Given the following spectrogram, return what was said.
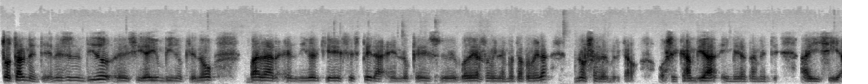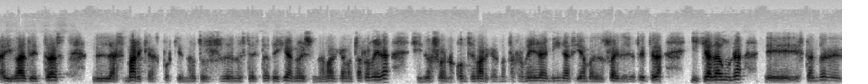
Totalmente. En ese sentido, eh, si hay un vino que no va a dar el nivel que se espera en lo que es eh, bodegas familias Matarromera, no sale al mercado o se cambia inmediatamente. Ahí sí, ahí va detrás las marcas, porque nosotros eh, nuestra estrategia no es una marca Matarromera, sino son 11 marcas Matarromera, Mina, Ciama de los Frailes, etcétera, y cada una eh, estando en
